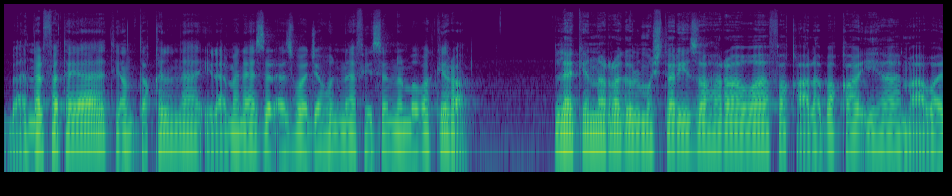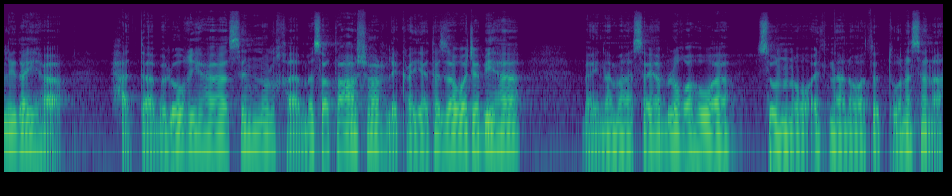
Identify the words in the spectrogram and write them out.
بأن الفتيات ينتقلن إلى منازل أزواجهن في سن مبكرة. لكن الرجل المشتري زهرة وافق على بقائها مع والديها حتى بلوغها سن الخامسة عشر لكي يتزوج بها بينما سيبلغ هو سن 62 سنة.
